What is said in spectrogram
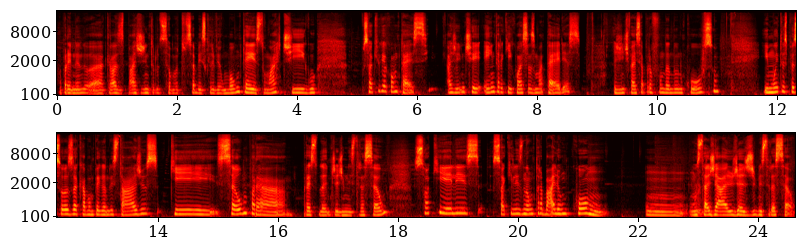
aprendendo aquelas partes de introdução para saber escrever um bom texto, um artigo. Só que o que acontece? A gente entra aqui com essas matérias, a gente vai se aprofundando no curso e muitas pessoas acabam pegando estágios que são para estudante de administração, só que eles só que eles não trabalham como um, um estagiário de administração.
